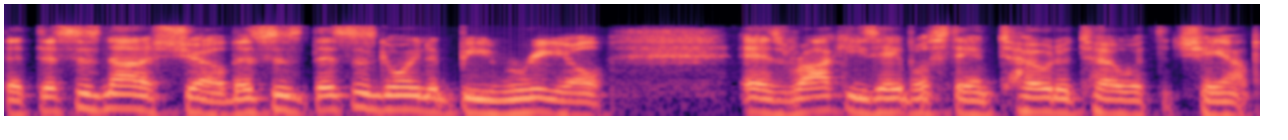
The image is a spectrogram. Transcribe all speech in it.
That this is not a show. This is this is going to be real. As Rocky's able to stand toe to toe with the champ.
